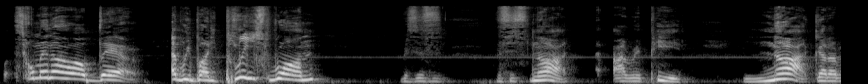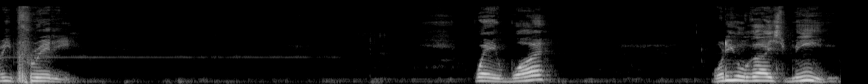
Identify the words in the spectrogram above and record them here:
what's going on out there? Everybody, please run. This is, this is not, I repeat, not gonna be pretty. Wait, what? What do you guys mean?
